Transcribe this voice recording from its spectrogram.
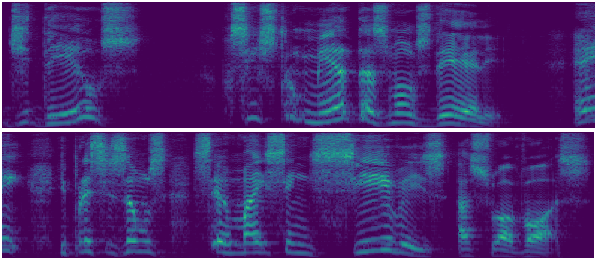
de Deus. Você é instrumento das mãos dele, hein? E precisamos ser mais sensíveis à sua voz.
